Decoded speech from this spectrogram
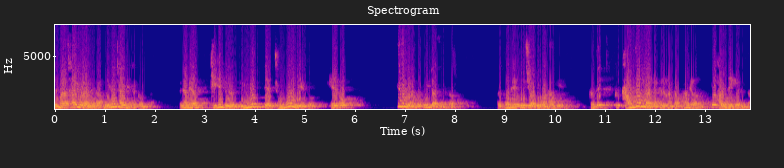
얼마나 사유를 하는가 뭐 이런 차이는 있을 겁니다. 왜냐하면 기계들은 입력된 정보를 위해서 계속 해석을 하는 것 뿐이지 않습니까? 본인의 의지와 무관하게. 근데 그 감정이라는 게 들어간다고 하면 또 다른 얘기가 된다.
